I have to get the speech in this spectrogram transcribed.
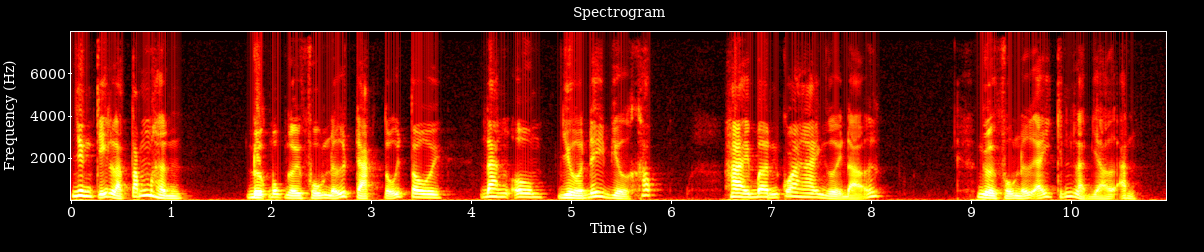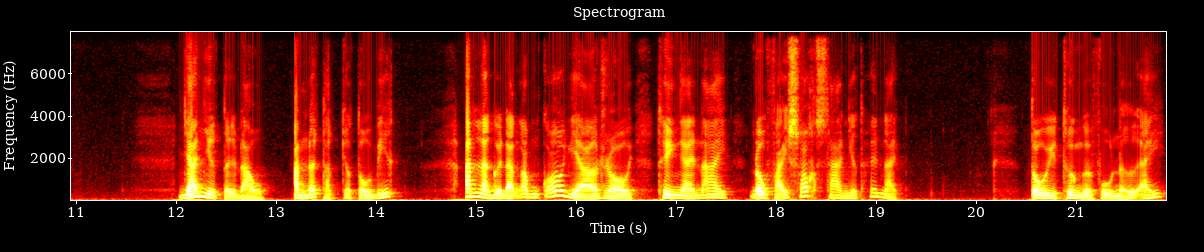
nhưng chỉ là tấm hình được một người phụ nữ trạc tuổi tôi đang ôm vừa đi vừa khóc. Hai bên có hai người đỡ. Người phụ nữ ấy chính là vợ anh. Giá như từ đầu, anh nói thật cho tôi biết. Anh là người đàn ông có vợ rồi thì ngày nay đâu phải xót xa như thế này. Tôi thương người phụ nữ ấy.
